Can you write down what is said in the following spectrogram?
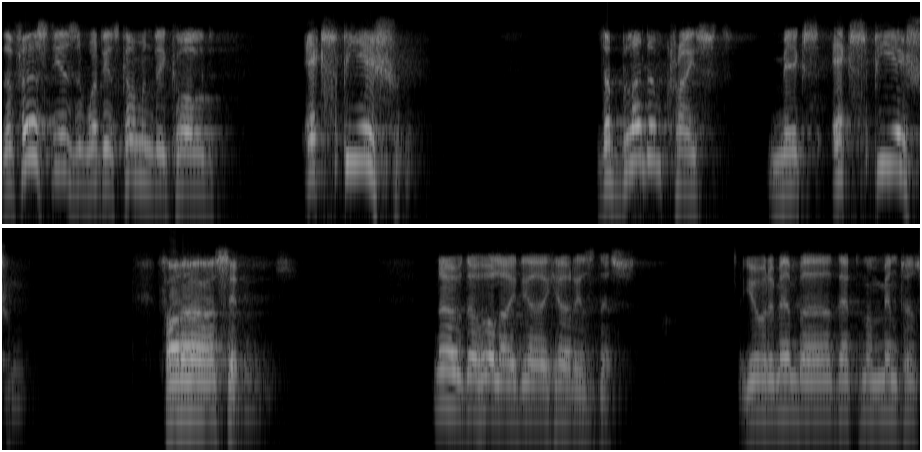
The first is what is commonly called expiation. The blood of Christ makes expiation for our sins. Now, the whole idea here is this you remember that momentous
